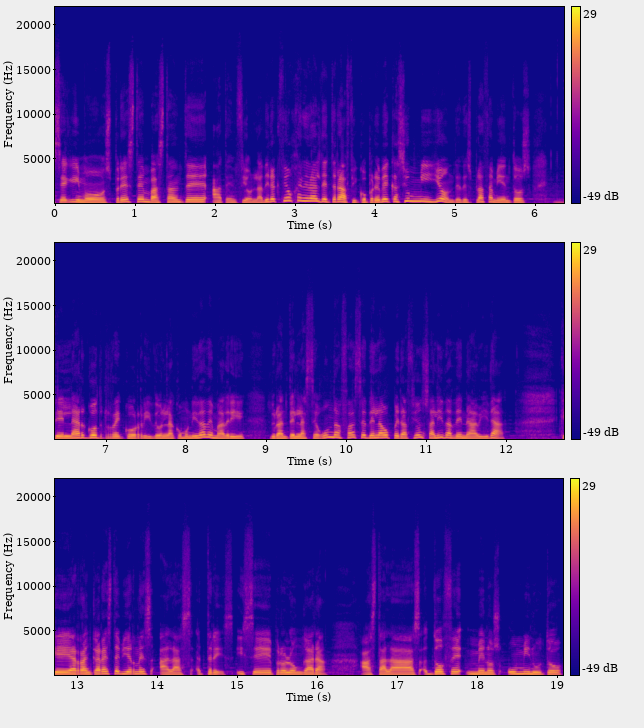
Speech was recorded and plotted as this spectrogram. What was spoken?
Seguimos, presten bastante atención. La Dirección General de Tráfico prevé casi un millón de desplazamientos de largo recorrido en la Comunidad de Madrid durante la segunda fase de la operación salida de Navidad que arrancará este viernes a las 3 y se prolongará hasta las 12 menos un minuto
